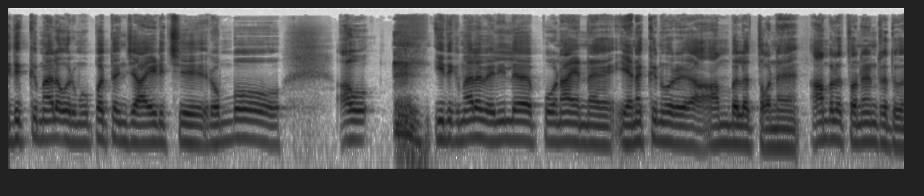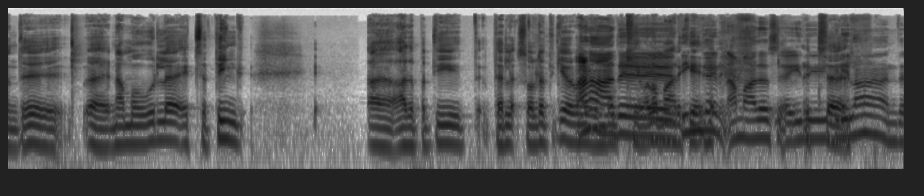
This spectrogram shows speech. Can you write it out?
இதுக்கு மேலே ஒரு முப்பத்தஞ்சு ஆயிடுச்சு. ரொம்ப அவ இதுக்கு மேலே வெளியில் போனால் என்ன எனக்குன்னு ஒரு ஆம்பளை தொணை. ஆம்பளை தொணைன்றது வந்து நம்ம ஊரில் இட்ஸ் அ திங் அதை பற்றி தெரில சொல்கிறதுக்கே ஒரு அது நம்ம அது இது இப்படிலாம் இந்த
